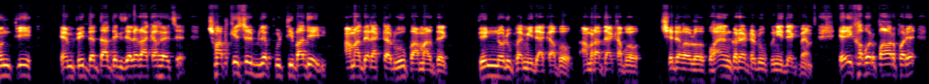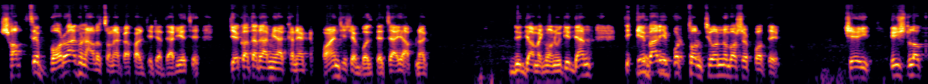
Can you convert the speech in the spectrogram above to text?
মন্ত্রী, এমপিদের তাদের জেলে রাখা হয়েছে। সব কিছুর প্রতিবাদেই আমাদের একটা রূপ আমাদের ভিন্ন রূপ আমি দেখাবো, আমরা দেখাবো সেটা হলো ভয়ঙ্কর একটা রূপ উনি দেখবেন। এই খবর পাওয়ার পরে সবচেয়ে বড় এখন আলোচনার ব্যাপার যেটা দাঁড়িয়েছে যে কথাটা আমি এখানে একটা পয়েন্ট হিসেবে বলতে চাই আপনাকে। যদি আমাকে অনুমতি দেন যে এবারই প্রথম চুয়ান্ন বছর পথে সেই ত্রিশ লক্ষ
